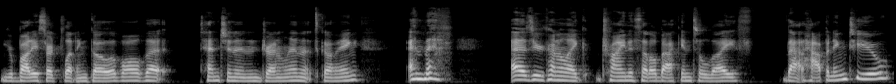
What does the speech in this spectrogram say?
your body starts letting go of all that tension and adrenaline that's going. And then as you're kind of like trying to settle back into life that happening to you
